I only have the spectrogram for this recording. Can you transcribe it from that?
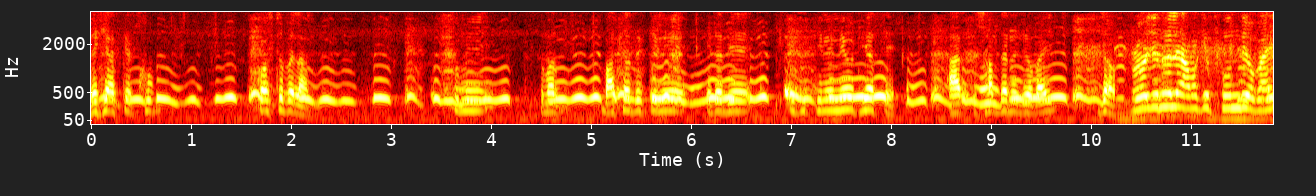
দেখে আজকে খুব কষ্ট পেলাম। তুমি তোমার বাচ্চাদেরকে নিয়ে এটা দিয়ে কিছু কিনে নিও ঠিক আছে আর সাবধানে যাও ভাই যাও। প্রয়োজন হলে আমাকে ফোন দিও ভাই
